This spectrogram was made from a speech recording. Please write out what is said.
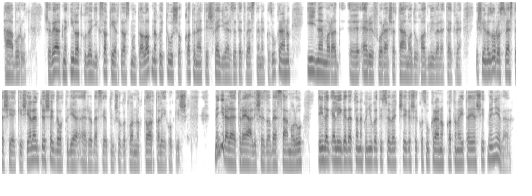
háborút. És a Weltnek nyilatkozó egyik szakértő azt mondta a lapnak, hogy túl sok katonát és fegyverzetet vesztenek az ukránok, így nem marad erőforrás a támadó hadműveletekre. És ugyan az orosz veszteségek is jelentősek, de ott ugye erről beszéltünk sokat, vannak tartalékok is. Mennyire lehet reális ez a beszámoló? Tényleg elégedetlenek a nyugati szövetségesek az ukránok katonai teljesítményével?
